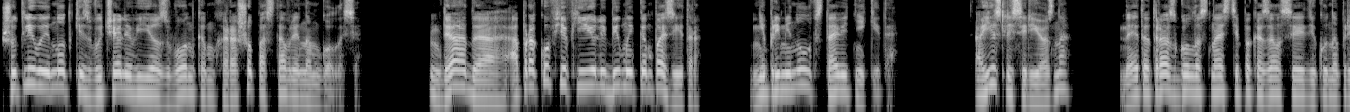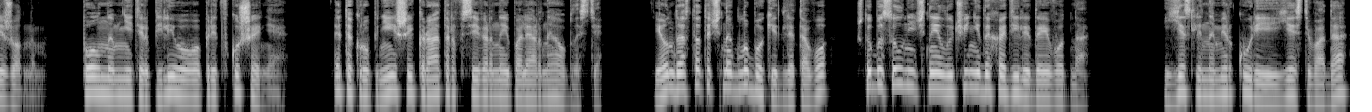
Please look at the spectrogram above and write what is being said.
Шутливые нотки звучали в ее звонком, хорошо поставленном голосе. «Да-да, а Прокофьев — ее любимый композитор», — не применул вставить Никита. «А если серьезно? На этот раз голос Насти показался Эдику напряженным, полным нетерпеливого предвкушения. Это крупнейший кратер в Северной полярной области, и он достаточно глубокий для того, чтобы солнечные лучи не доходили до его дна. Если на Меркурии есть вода,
